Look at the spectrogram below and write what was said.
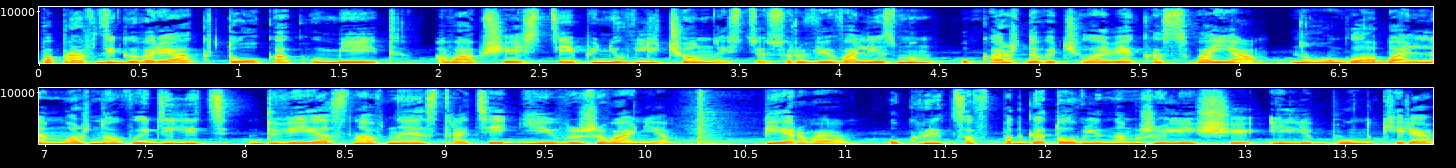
по правде говоря, кто как умеет. Вообще степень увлеченности сурвивализмом у каждого человека своя, но глобально можно выделить две основные стратегии выживания. Первая – укрыться в подготовленном жилище или бункере.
